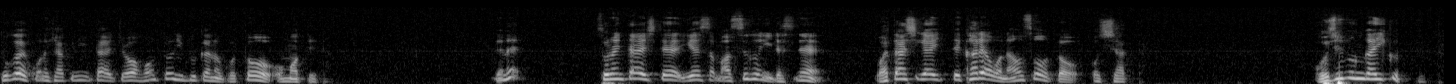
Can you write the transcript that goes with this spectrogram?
ところがこの百人隊長は本当に部下のことを思っていた。でね、それに対してイエス様はすぐにですね、私が行って彼を治そうとおっしゃった。ご自分が行くって言った。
